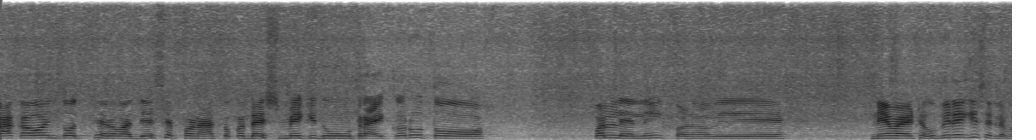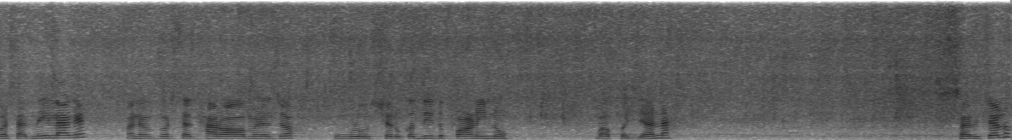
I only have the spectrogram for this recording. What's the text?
કાકા હોય ને તો જ ફેરવા દેશે. પણ આ તો કદાચ મેં કીધું હું ટ્રાય કરું તો પલ્લે નહીં, પણ હવે નેવા હેઠે ઊભી રહી ગઈ છે એટલે વરસાદ નહીં લાગે. અને વરસાદ સારો આવવા મળે જો ભૂંગળું શરૂ કરી દીધું પાણીનું. બાપ જાના. સારું, ચાલો.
